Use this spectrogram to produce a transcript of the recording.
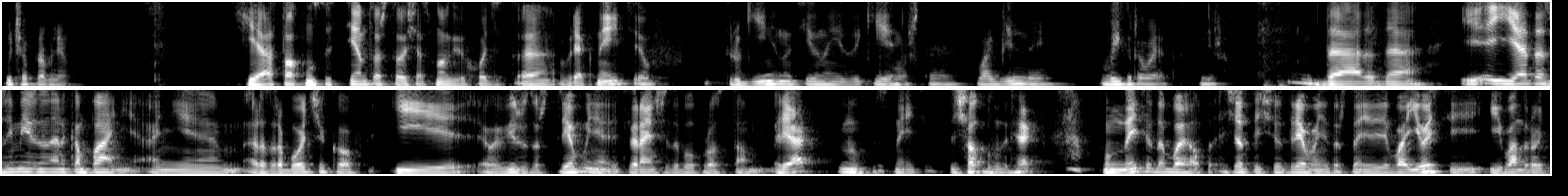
куча проблем. Я столкнулся с тем, то, что сейчас многие ходят э, в React Native и другие ненативные языки. Потому что мобильный выигрывает мир. Да, да, да. И я даже имею в виду, наверное, компании, а не разработчиков. И вижу то, что требования, если раньше это был просто там React, ну, плюс Native. Сначала был React, потом Native добавился. А сейчас еще требования, то, что в iOS и в Android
